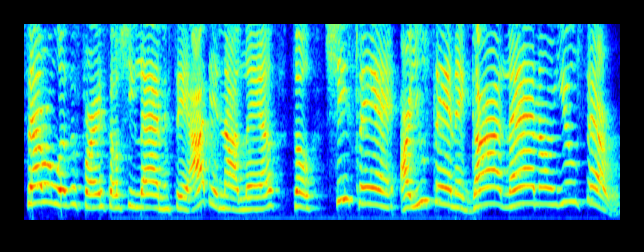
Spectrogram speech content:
Sarah was afraid, so she lied and said, I did not laugh. So she's saying, Are you saying that God lied on you, Sarah?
